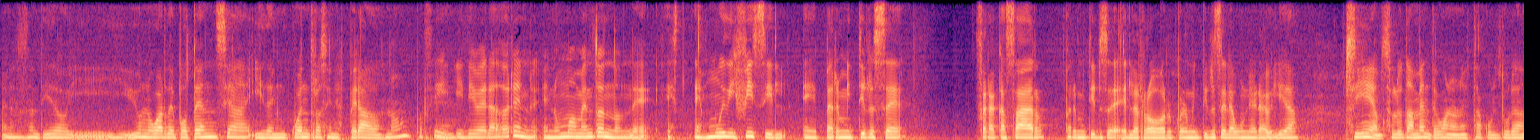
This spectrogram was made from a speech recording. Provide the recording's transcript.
en ese sentido y, un lugar de potencia y de encuentros inesperados, ¿no? Sí, y liberador en, un momento en donde es, muy difícil eh, permitirse fracasar, permitirse el error, permitirse la vulnerabilidad. Sí, absolutamente. Bueno, en esta cultura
